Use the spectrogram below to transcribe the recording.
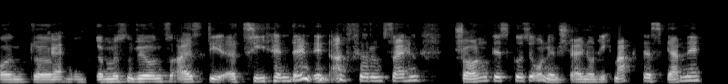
Und okay. ähm, da müssen wir uns als die Erziehenden in Anführungszeichen schon Diskussionen stellen. Und ich mache das gerne,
